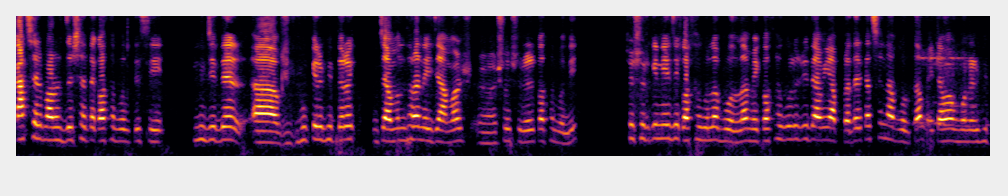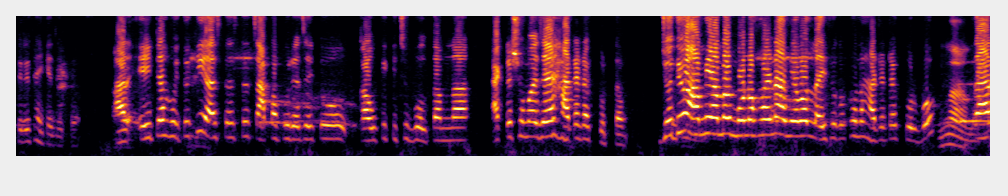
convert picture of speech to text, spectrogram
কাছের মানুষদের সাথে কথা বলতেছি নিজেদের বুকের ভিতরে যেমন ধরেন এই যে আমার শ্বশুরের কথা বলি শ্বশুরকে নিয়ে যে কথাগুলো বললাম এই কথাগুলো যদি আমি আপনাদের কাছে না বলতাম এটা আমার মনের ভিতরে থেকে যেত। আর এইটা হয়তো কি আস্তে আস্তে চাপা পড়ে যাইতো কাউকে কিছু বলতাম না একটা সময় যায় হার্ট অ্যাটাক করতাম। যদিও আমি আমার মনে হয় না আমি আমার লাইফে কখনো হার্ট অ্যাটাক করব। না তার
